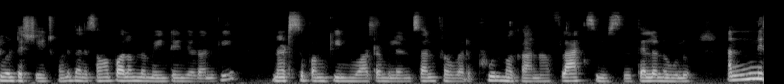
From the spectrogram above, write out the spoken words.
ట్వెల్వ్ టెస్ట్ చేయించుకోండి. దాని సమపాలంలో మెయింటైన్ చేయడానికి nuts pumpkin watermelon sunflower phool makhana flax seeds తెల్ల నువ్వులు అన్ని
